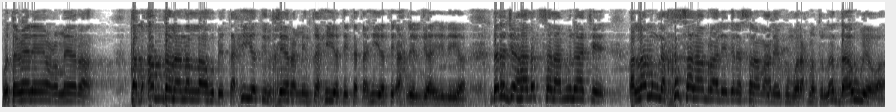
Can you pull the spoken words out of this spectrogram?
وته ویل عمره قد ابدلنا الله بتحيه خيرا من تحيتك تحيه اهل الجاهليه دغه جهالت سلامونه چې الله موږ له سلام را لګل السلام علیکم ورحمت الله دا ویوا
